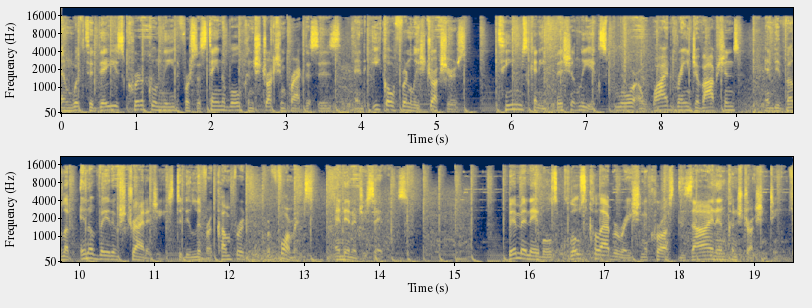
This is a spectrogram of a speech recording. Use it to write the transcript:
And with today's critical need for sustainable construction practices and eco-friendly structures, teams can efficiently explore a wide range of options and develop innovative strategies to deliver comfort, performance, and energy savings. BIM enables close collaboration across design and construction teams,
